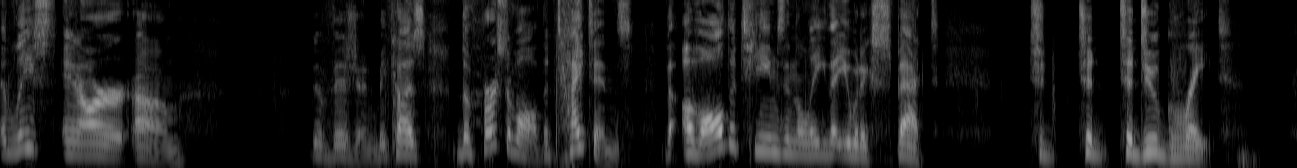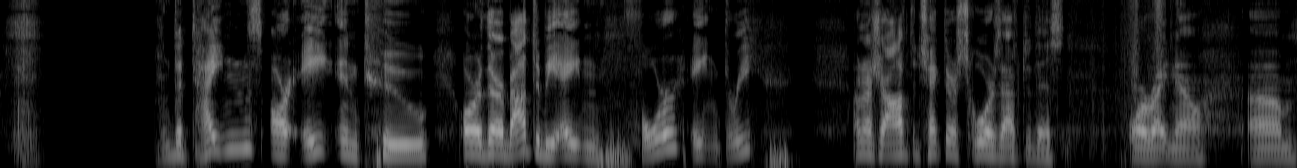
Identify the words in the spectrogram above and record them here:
at least in our um, division. Because the first of all, the Titans, the, of all the teams in the league that you would expect to to to do great, the Titans are eight and two, or they're about to be eight and four, eight and three. I'm not sure. I'll have to check their scores after this or right now. Um,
